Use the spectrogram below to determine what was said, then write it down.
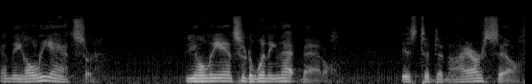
And the only answer, the only answer to winning that battle is to deny ourselves,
